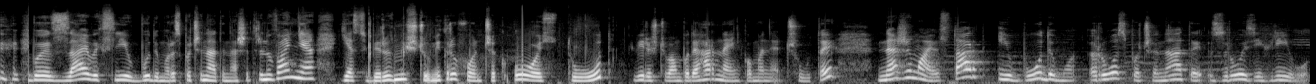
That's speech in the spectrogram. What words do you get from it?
Без зайвих слів будемо розпочинати наше тренування. Я собі розміщу мікрофончик ось тут. Вірю, що вам буде гарненько мене чути. Нажимаю старт і будемо розпочинати з розігріву.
